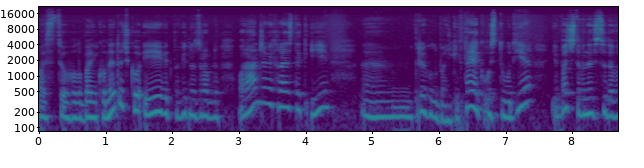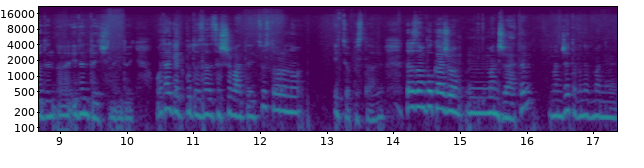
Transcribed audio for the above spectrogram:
ось цю голубеньку ниточку і відповідно зроблю оранжевий хрестик і три голубеньких. Так як ось тут є, і бачите, вони всюди в один, е, ідентично йдуть. Отак як буду зашивати цю сторону і цю поставлю. Зараз вам покажу манжети. Манжети вони в мене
